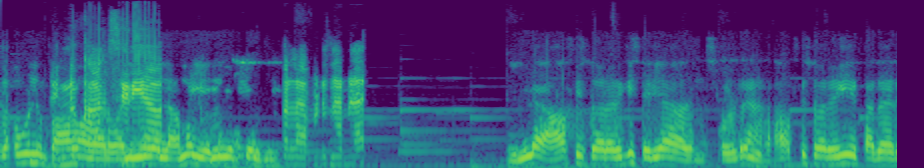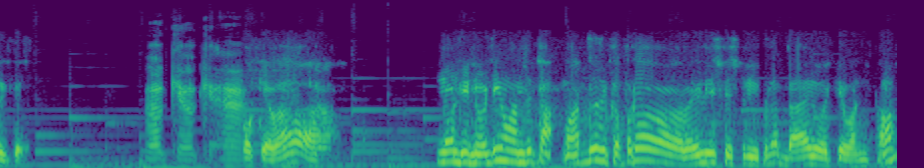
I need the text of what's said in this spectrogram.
கிளவுனு பாவம் வேற வழியே இல்லாம அப்படிதானே இல்ல ஆபீஸ் வர வரைக்கும் சரியா நான் சொல்றேன் ஆபீஸ் வர வரைக்கும் கதை இருக்கு. ஓகே ஓகே ஓகேவா நோண்டி நோண்டி வந்துட்டான். வந்ததுக்கு அப்புறம் ரயில்வே ஸ்டேஷனுக்குள்ள பேக் வைக்க வந்துட்டோம்.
